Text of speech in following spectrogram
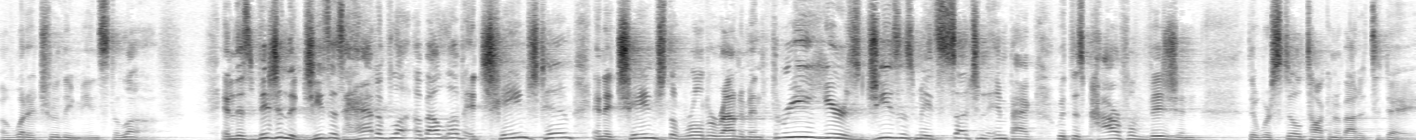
of what it truly means to love. And this vision that Jesus had lo- about love, it changed him and it changed the world around him. In three years, Jesus made such an impact with this powerful vision that we're still talking about it today.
